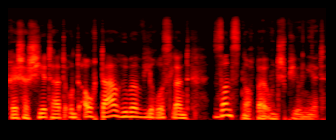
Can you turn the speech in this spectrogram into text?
recherchiert hat und auch darüber, wie Russland sonst noch bei uns spioniert.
